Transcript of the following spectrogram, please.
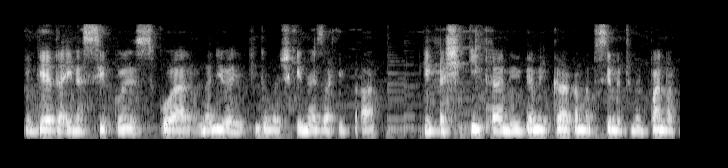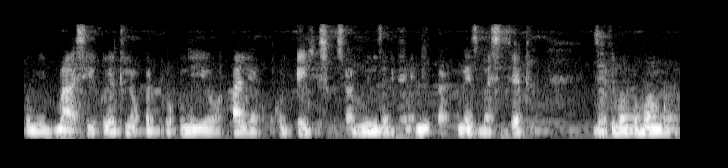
together in a sequence. Kuwa unajua kitu ambacho kinaweza kikaa ikashikika ni yani kama tuseme tumepanda kwenye basi kule tunakuwa tuko kwenye hiyo hali ya contagious kwa sababu kama hizi basi zetu za kibongobongo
